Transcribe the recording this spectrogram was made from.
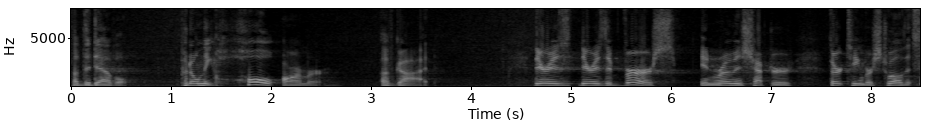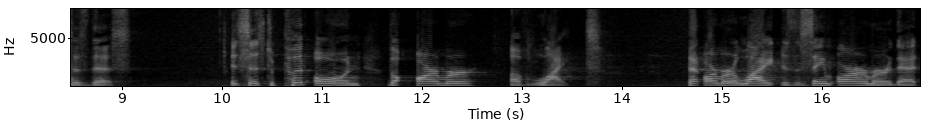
of the devil. Put on the whole armor of God. There is, there is a verse in Romans chapter 13, verse 12, that says this it says to put on the armor of light. That armor of light is the same armor that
